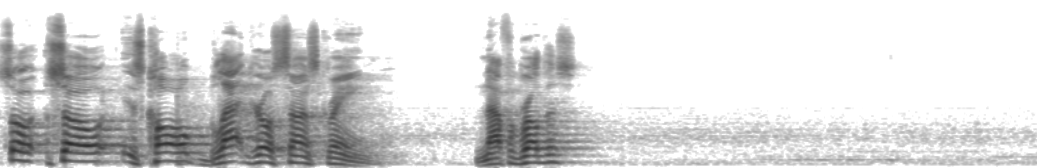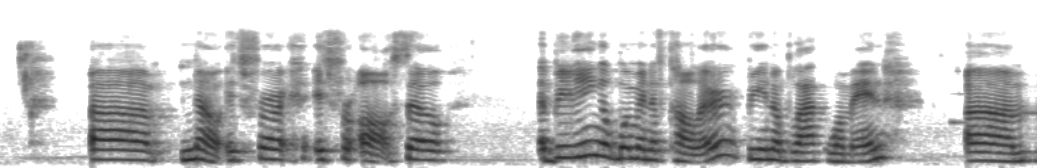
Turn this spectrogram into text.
So, so it's called Black Girl Sunscreen. Not for brothers? Um, no, it's for it's for all. So, being a woman of color, being a black woman, um,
